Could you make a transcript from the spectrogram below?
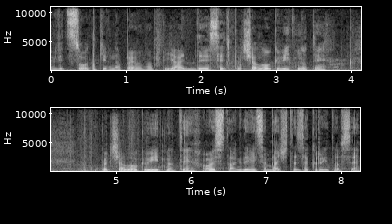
відсотків, напевно, 5-10 почало квітнути. Почало квітнути. Ось так, дивіться, бачите, закрито все.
